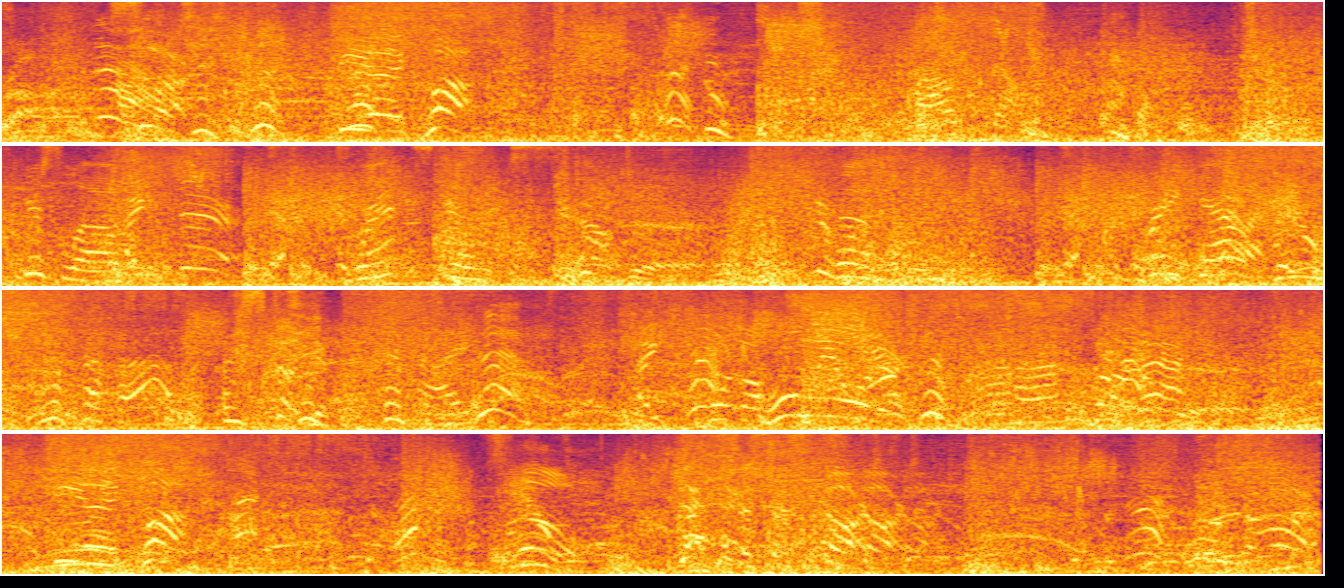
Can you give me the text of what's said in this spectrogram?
rock! Slap! Dire Eclat! You're slow. Grant stillness. Pretty careless. Stun dipper! I- for the holy order! Saw that! Dire Eclat! Slow! That's just a start! Move your arm!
